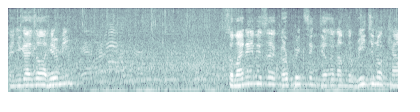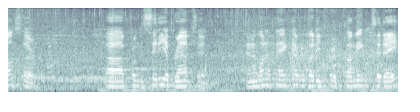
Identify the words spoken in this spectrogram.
can you guys all hear me? So my name is uh, Gurpreet Singh Dhillon. I'm the regional counselor uh, from the city of Brampton. And I want to thank everybody for coming today.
